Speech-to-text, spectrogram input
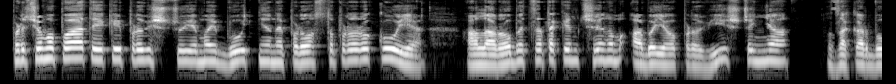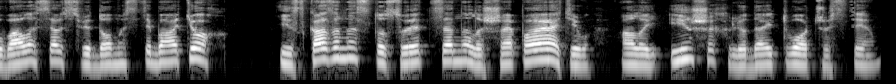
Причому поет, який провіщує майбутнє, не просто пророкує, але робить це таким чином, аби його провіщення закарбувалося в свідомості багатьох. І сказане стосується не лише поетів, але й інших людей творчості.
